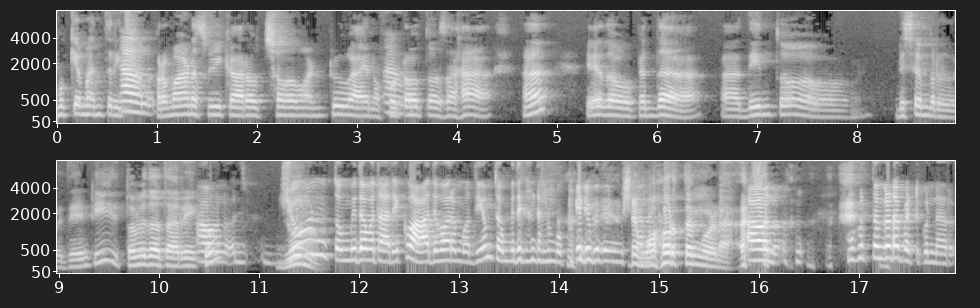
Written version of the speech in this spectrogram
ముఖ్యమంత్రి. ప్రమాణ స్వీకారోత్సవం అంటూ ఆయన ఫోటోతో సహా ఏదో పెద్ద దీంతో డిసెంబర్ ఇదేంటి? తొమ్మిదో తారీఖు? జూన్ తొమ్మిదవ తారీఖు ఆదివారం ఉదయం తొమ్మిది గంటల ముప్పై ఎనిమిది నిమిషాలు. ముహూర్తం కూడా. అవును. ముహూర్తం కూడా పెట్టుకున్నారు.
